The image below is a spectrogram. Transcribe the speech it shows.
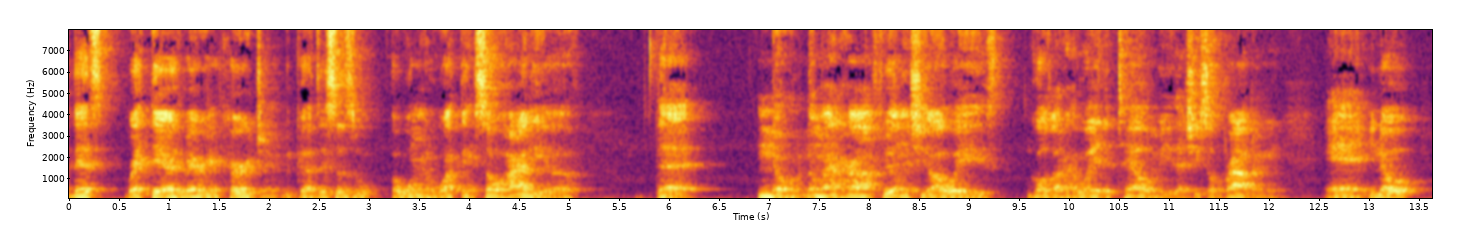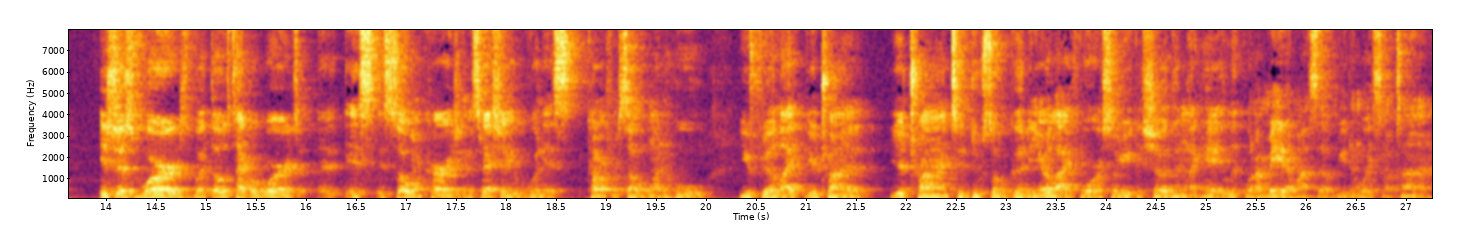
that's right there is very encouraging because this is a, woman who I think so highly of that you know no matter how I'm feeling, she always goes out her way to tell me that she's so proud of me. And you know, it's just words, but those type of words uh, is is so encouraging, especially when it's coming from someone who you feel like you're trying to you're trying to do so good in your life for so you can show them like, hey, look what I made of myself. You didn't waste no time.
